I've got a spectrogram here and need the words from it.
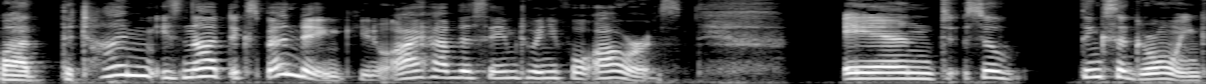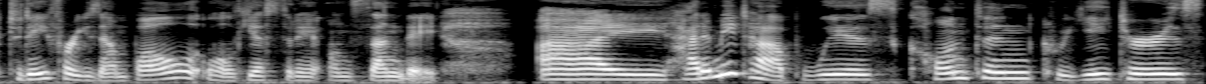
But the time is not expanding. You know, I have the same 24 hours. And so things are growing. Today, for example, well, yesterday on Sunday, I had a meetup with content creators,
